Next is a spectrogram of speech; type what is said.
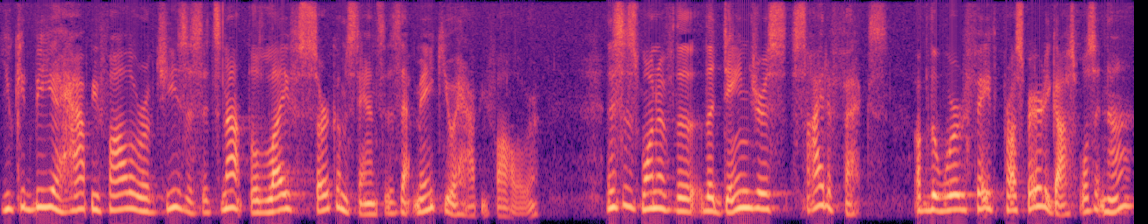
you could be a happy follower of Jesus. It's not the life circumstances that make you a happy follower. This is one of the, the dangerous side effects of the word faith prosperity gospel, is it not?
